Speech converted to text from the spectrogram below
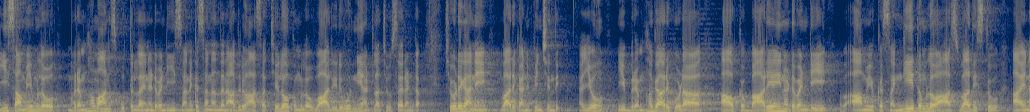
ఈ సమయంలో బ్రహ్మమానస పుత్రులైనటువంటి ఈ సనక సనందనాథులు ఆ సత్యలోకంలో వారిరువురిని అట్లా చూశారంట. చూడగానే వారికి అనిపించింది అయ్యో ఈ బ్రహ్మగారు కూడా ఆ ఒక భార్య అయినటువంటి ఆమె యొక్క సంగీతంలో ఆస్వాదిస్తూ ఆయన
